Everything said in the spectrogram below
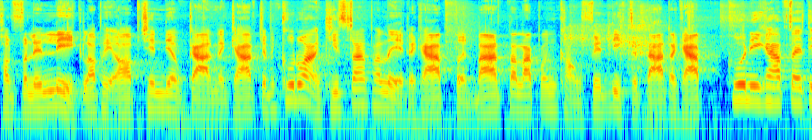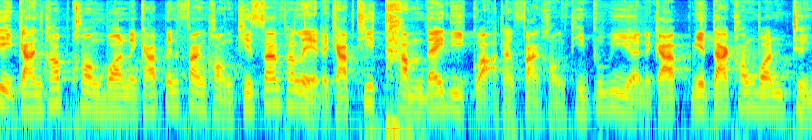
คอนเฟอเรนซ์ลีกรอบเพย์ออฟเช่นเดียวกันนะครับ จะเป็นคู่ระหว่างคิสตันพาเลตนะครับ เปิดบ้านต้อนรับกันของเฟดดิกสตาร์นะครับ คู่นี้ครับสถิติการครอบครองบอลนะครับ เป็นฝั่งของคิสตันพาเลตนะครับที่ทำได้ดีกว่าทางฝั่งของทีมผู้มีเยือนนะครับ มีตาครองบอลถึง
